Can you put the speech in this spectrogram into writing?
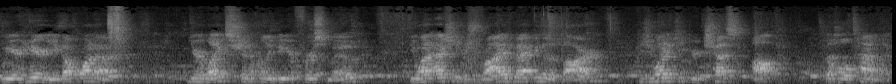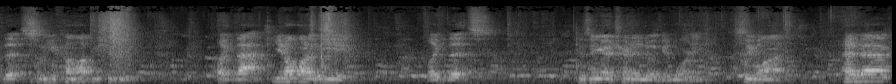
when you're here, you don't want to, your legs shouldn't really be your first move. You want to actually drive back into the bar because you want to keep your chest up the whole time like this. So when you come up, you should be like that. You don't want to be like this because then you're going to turn it into a good morning. So you want head back,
